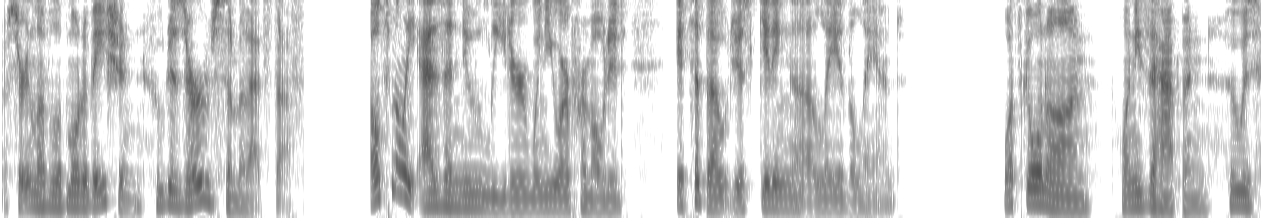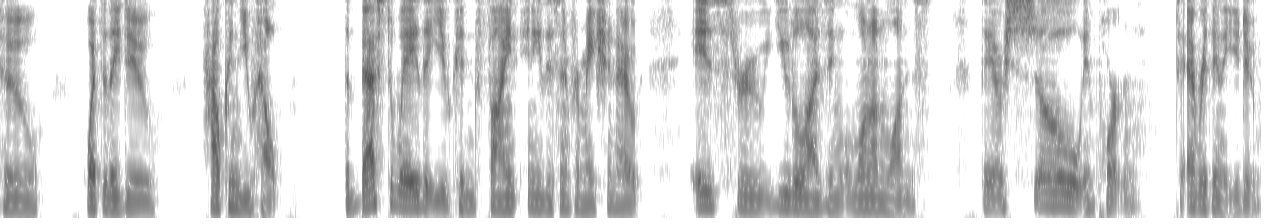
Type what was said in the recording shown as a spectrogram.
a certain level of motivation? Who deserves some of that stuff? Ultimately, as a new leader, when you are promoted, it's about just getting a lay of the land. What's going on? What needs to happen? Who is who? What do they do? How can you help? The best way that you can find any of this information out is through utilizing one on ones. They are so important to everything that you do.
